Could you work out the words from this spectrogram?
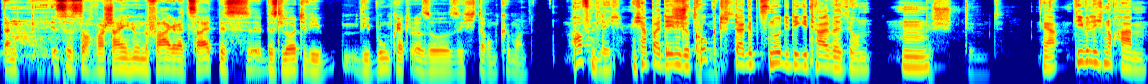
dann ist es doch wahrscheinlich nur eine Frage der Zeit, bis, bis Leute wie, wie Boomcat oder so sich darum kümmern. Hoffentlich. Ich habe bei denen Bestimmt. geguckt, da gibt's nur die Digitalversion. Bestimmt. Ja, die will ich noch haben.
